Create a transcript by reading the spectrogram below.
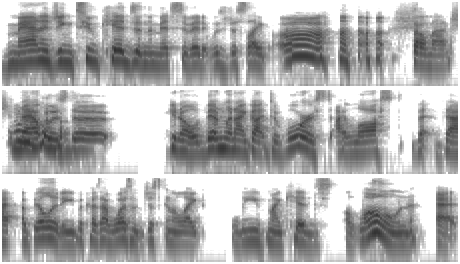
managing two kids in the midst of it it was just like oh so much. And that was the you know then when i got divorced i lost that that ability because i wasn't just going to like leave my kids alone at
